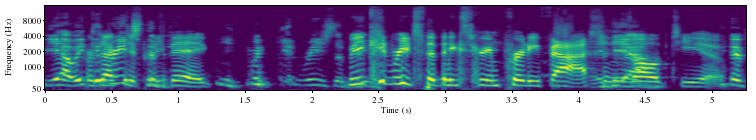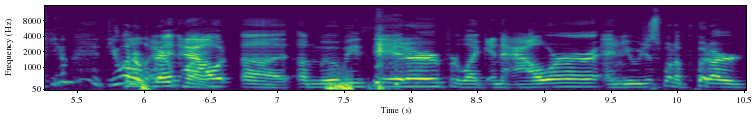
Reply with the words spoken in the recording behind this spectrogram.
yeah, we could project reach it pretty the big, we can reach the we big could reach the big screen pretty fast, and it's all up to you. if you if you want to rent airplay. out uh, a movie theater for like an hour and you just want to put our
